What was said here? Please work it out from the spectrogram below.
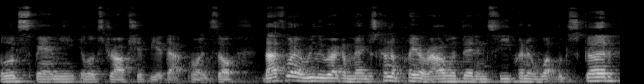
It looks spammy. It looks drop shippy at that point. So that's what I really recommend. Just kind of play around with it and see kind of what looks good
